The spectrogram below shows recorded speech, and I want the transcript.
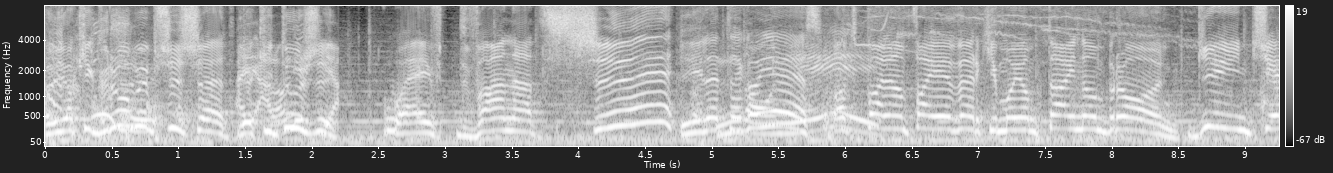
O, jaki gruby przyszedł! Ej, Jaki ale on duży! jest- Wave 2 na 3? Ile tego No jest? nie. Odpalam fajerwerki, moją tajną broń! Gincie!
